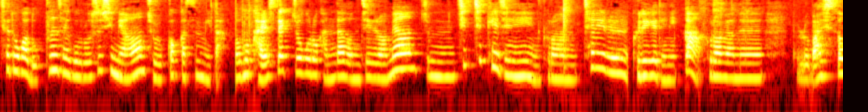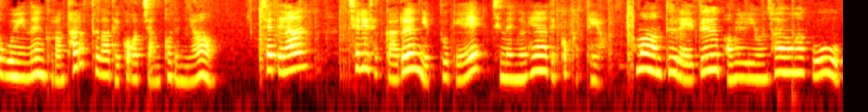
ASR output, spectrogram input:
채도가 높은 색으로 쓰시면 좋을 것 같습니다. 너무 갈색 쪽으로 간다든지 그러면 좀 칙칙해진 그런 체리를 그리게 되니까 그러면은 별로 맛있어 보이는 그런 타르트가 될 것 같지 않거든요. 최대한 체리 색깔은 예쁘게 진행을 해야 될 것 같아요. 퍼머넌트 레드 버밀리온 사용하고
